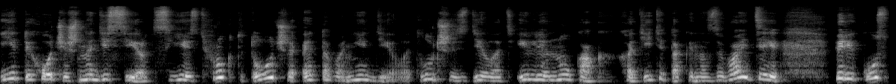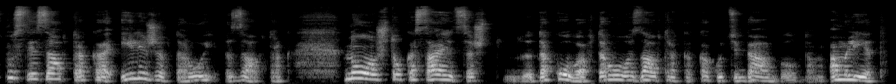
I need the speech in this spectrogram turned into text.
и ты хочешь на десерт съесть фрукты, то лучше этого не делать. Лучше сделать или, ну, как хотите, так и называйте, перекус после завтрака или же второй завтрак. Но что касается такого второго завтрака, как у тебя был там омлет,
